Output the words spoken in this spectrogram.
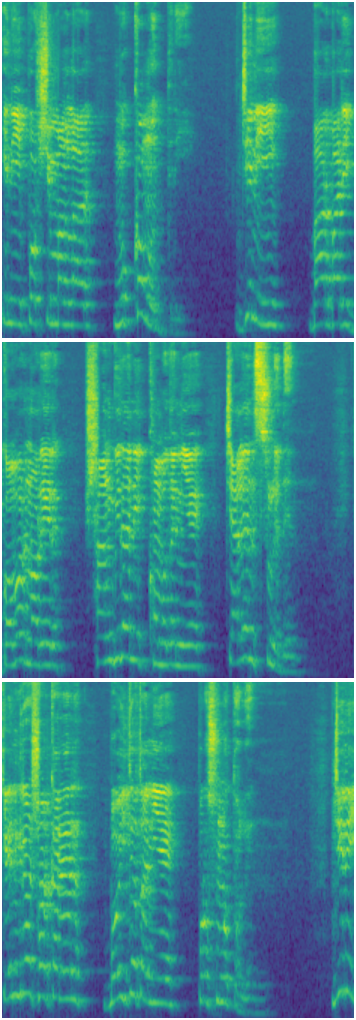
ইনি পশ্চিমবাংলার মুখ্যমন্ত্রী, যিনি বারবারই গভর্নরের সাংবিধানিক ক্ষমতা নিয়ে চ্যালেঞ্জ ছুড়ে দেন। কেন্দ্রীয় সরকারের বৈধতা নিয়ে প্রশ্ন তোলেন। যিনি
